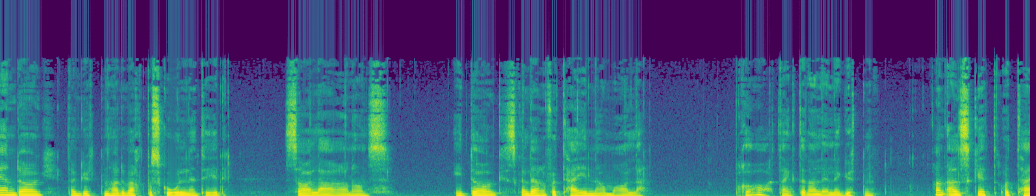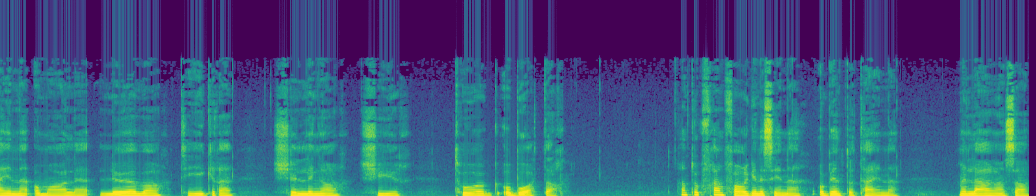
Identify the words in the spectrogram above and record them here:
En dag da gutten hadde vært på skolen en tid, sa læreren hans i dag skal dere få tegne og male. Bra, tenkte den lille gutten. Han elsket å tegne og male løver, tigre, kyllinger, kyr, tog og båter. Han tok frem fargene sine og begynte å tegne, men læreren sa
